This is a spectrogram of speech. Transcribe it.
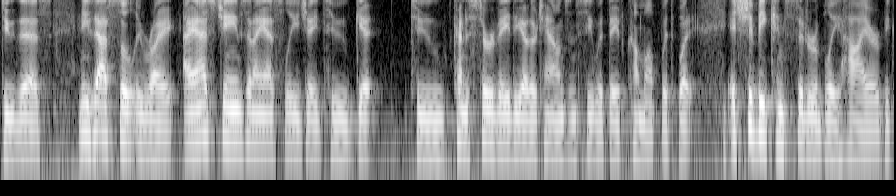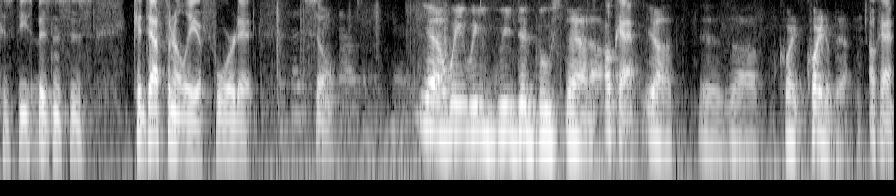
do this, and he's absolutely right. I asked James and I asked Lee J to get to kind of survey the other towns and see what they've come up with, but it should be considerably higher because these businesses can definitely afford it. So, Yeah, we, we, we did boost that up. Okay. Yeah, is, uh, quite, quite a bit. okay.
